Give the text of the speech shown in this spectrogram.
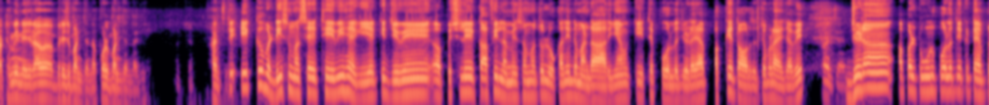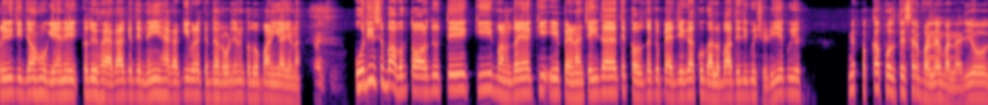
8 ਮਹੀਨੇ ਜਿਹੜਾ ਬ੍ਰਿਜ ਬਣ ਜਾਂਦਾ ਪੁਲ ਬਣ ਜਾਂਦਾ ਜੀ। ਹਾਂਜੀ। ਤੇ ਇੱਕ ਵੱਡੀ ਸਮੱਸਿਆ ਇੱਥੇ ਇਹ ਵੀ ਹੈਗੀ ਹੈ ਕਿ ਜਿਵੇਂ ਅ, ਪਿਛਲੇ ਕਾਫੀ ਲੰਮੇ ਸਮੇਂ ਤੋਂ ਲੋਕਾਂ ਦੀ ਡਿਮਾਂਡਾਂ ਆ ਰਹੀਆਂ ਕਿ ਇੱਥੇ ਪੁਲ ਜਿਹੜਾ ਆ ਪੱਕੇ ਤੌਰ ਦੇ ਉੱਤੇ ਬਣਾਇਆ ਜਾਵੇ। ਹਾਂਜੀ ਜਿਹੜਾ ਅਪਲਟੂਨ ਪੁਲ ਤੇ ਇੱਕ ਟੈਂਪਰੇਰੀ ਚੀਜ਼ਾਂ ਹੋ ਗਈਆਂ ਨੇ ਕਦੋਂ ਹੈਗਾ ਕਿਤੇ ਨਹੀਂ ਹੈਗਾ ਕੀ ਪਤਾ ਕਿਦਾਂ ਰੋੜ ਜਾਣ ਕਦੋਂ ਪਾਣੀ ਆ ਜਾਣਾ। ਹਾਂਜੀ। ਉਹਦੀ ਸੁਭਾਵਕ ਤੌਰ ਦੇ ਉੱਤੇ ਕੀ ਬਣਦਾ ਹੈ ਕਿ ਇਹ ਪੈਣਾ ਚਾਹੀਦਾ ਹੈ ਤੇ ਕਦੋਂ ਤੱਕ ਪੈ ਜਾਏਗਾ? ਕੋਈ ਗੱਲਬਾਤ ਇਹਦੀ ਕੋਈ ਛਿੜੀ ਹੈ ਕੋਈ? ਨੇ ਪੱਕਾ ਪੁਲ ਤੇ ਸਰ ਬਣਨਾ ਹੀ ਬਣਨਾ ਜੀ ਉਹ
